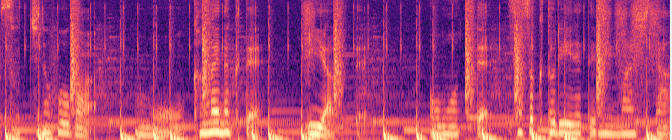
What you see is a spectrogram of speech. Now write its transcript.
そっちの方がもう考えなくていいやって思って早速取り入れてみました。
